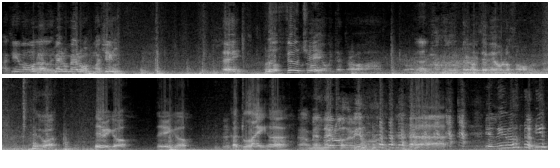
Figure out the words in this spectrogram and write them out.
Aquí vamos al mero mero machín. Hey. Little field trip. No te veo los ojos. There you go. There you go. Got the light, huh? Ah, El negro de bien. El negro de bien.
